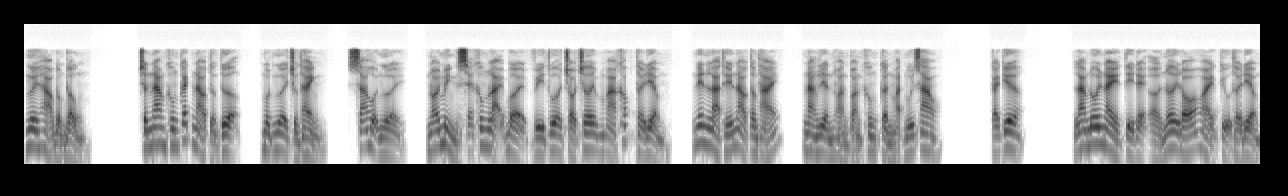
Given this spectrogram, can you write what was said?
Ngươi hảo đồng đồng. Trần nam không cách nào tưởng tượng, một người trưởng thành, xã hội người, nói mình sẽ không lại bởi vì thua trò chơi mà khóc thời điểm, nên là thế nào tâm thái, nàng liền hoàn toàn không cần mặt mũi sao? Cái kia, làm đôi này tỷ đệ ở nơi đó hoài cựu thời điểm,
